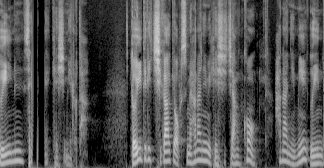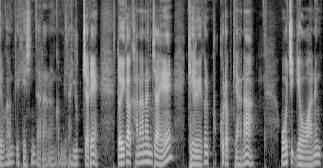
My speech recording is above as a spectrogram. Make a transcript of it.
의인의 세에 계심이로다. 너희들이 지각이 없으면 하나님이 계시지 않고 하나님이 의인들과 함께 계신다라는 겁니다. 6절에 너희가 가난한 자의 계획을 부끄럽게 하나 오직 여호와는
